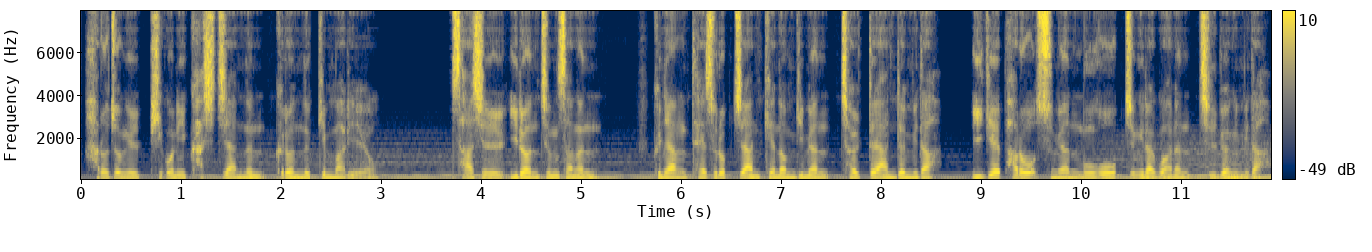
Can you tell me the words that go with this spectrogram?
하루 종일 피곤이 가시지 않는 그런 느낌 말이에요. 사실 이런 증상은 그냥 대수롭지 않게 넘기면 절대 안 됩니다. 이게 바로 수면 무호흡증이라고 하는 질병입니다.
